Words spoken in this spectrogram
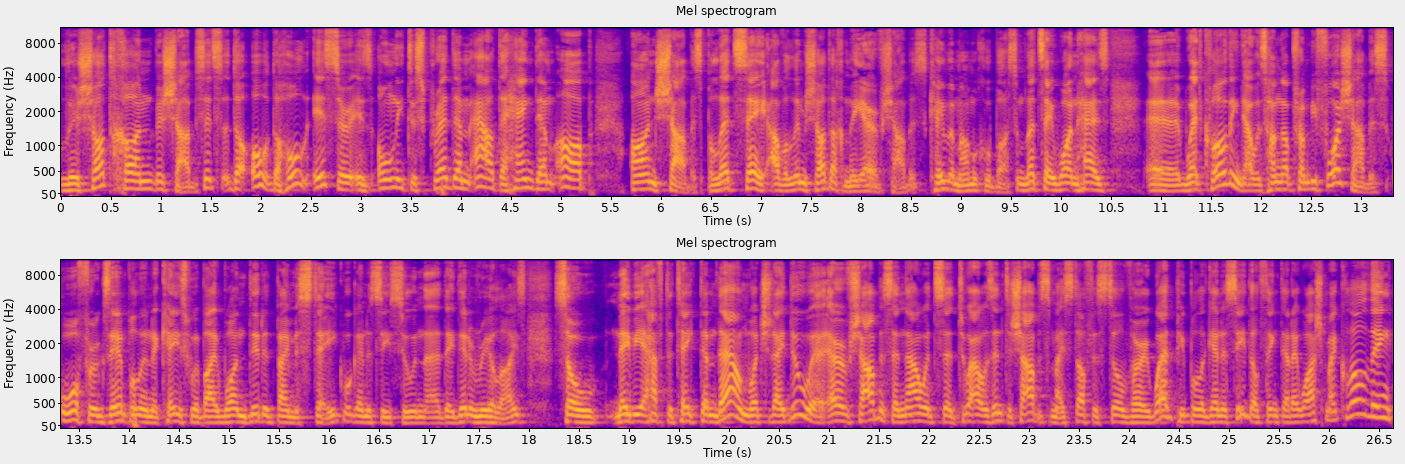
b'Shabbos. It's the oh, the whole Isser is only to spread them out, to hang them up on Shabbos. But let's say avalim shadach me'erev Shabbos kelim hamachubasim. Let's say one has uh, wet clothing that was hung up from before Shabbos, or for example, in a case whereby one did it by mistake, we're going to see soon uh, they didn't realize. So maybe I have to take them down. What should I do? Uh, erev Shabbos, and now it's uh, two hours into Shabbos. My stuff is still very wet. People are going to see. They'll think that I washed my clothing.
